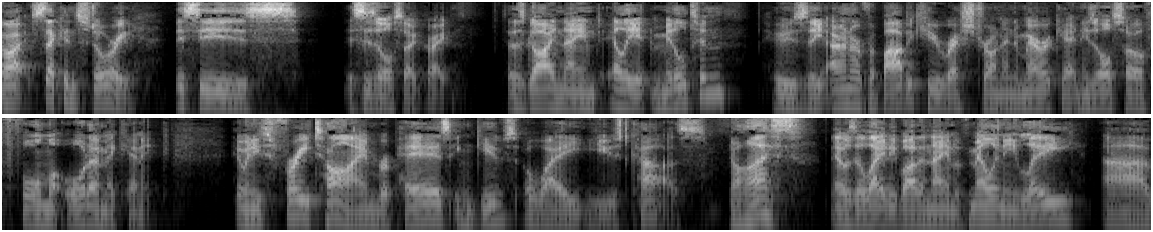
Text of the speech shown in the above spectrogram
All right, second story. This is this is also great. So there's a guy named Elliot Middleton who's the owner of a barbecue restaurant in America, and he's also a former auto mechanic who, in his free time, repairs and gives away used cars. Nice. There was a lady by the name of Melanie Lee uh,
